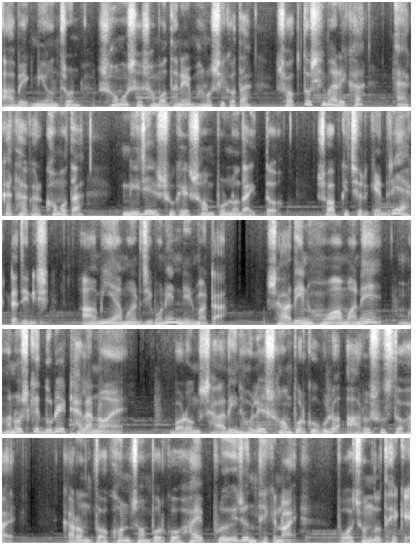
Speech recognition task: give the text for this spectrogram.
আবেগ নিয়ন্ত্রণ, সমস্যা সমাধানের মানসিকতা, শক্ত সীমারেখা, একা থাকার ক্ষমতা, নিজের সুখের সম্পূর্ণ দায়িত্ব। সবকিছুর কেন্দ্রে একটা জিনিস, আমি আমার জীবনের নির্মাতা। স্বাধীন হওয়া মানে মানুষকে দূরে ঠেলা নয়, বরং স্বাধীন হলে সম্পর্কগুলো আরও সুস্থ হয়। কারণ তখন সম্পর্ক হয় প্রয়োজন থেকে নয়, পছন্দ থেকে।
